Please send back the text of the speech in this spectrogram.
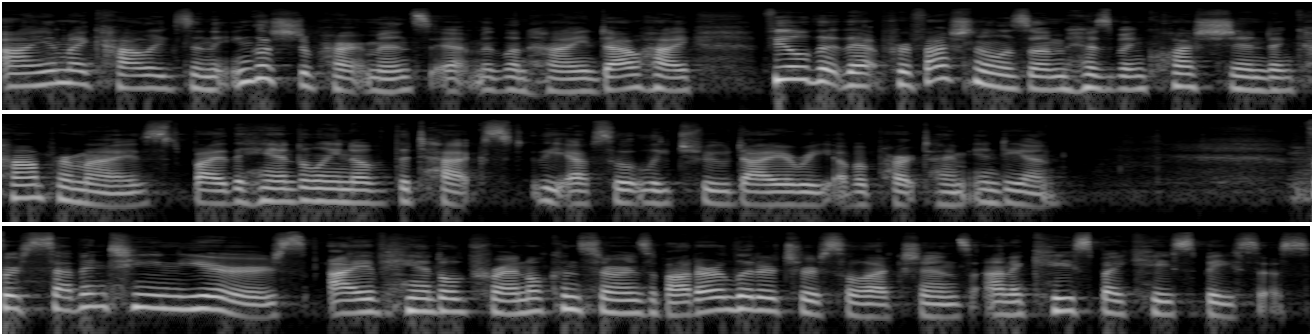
I and my colleagues in the English departments at Midland High and Dow High feel that that professionalism has been questioned and compromised by the handling of the text, The Absolutely True Diary of a Part-Time Indian. For 17 years, I have handled parental concerns about our literature selections on a case-by-case basis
